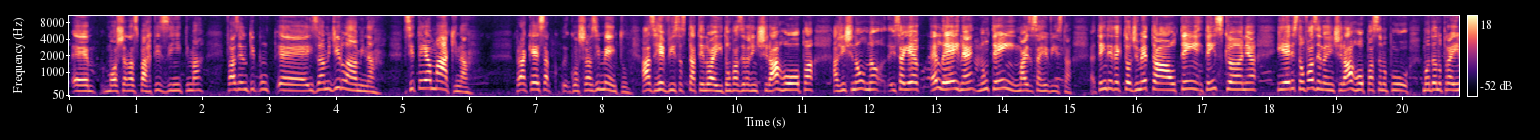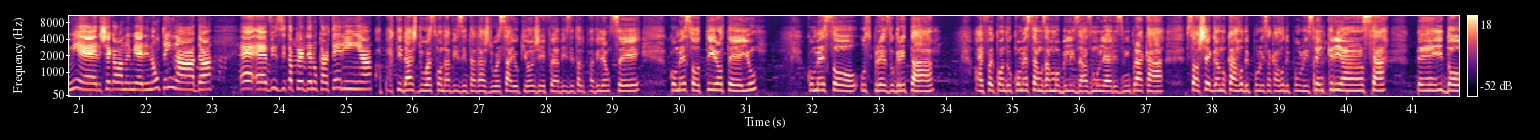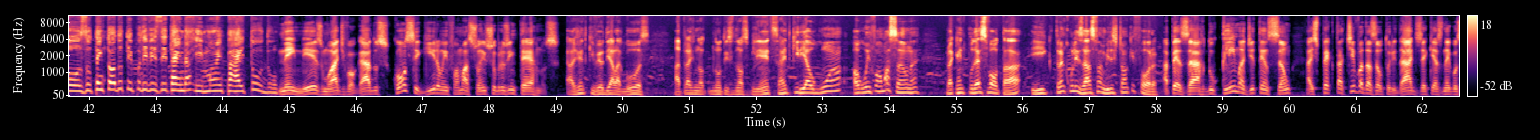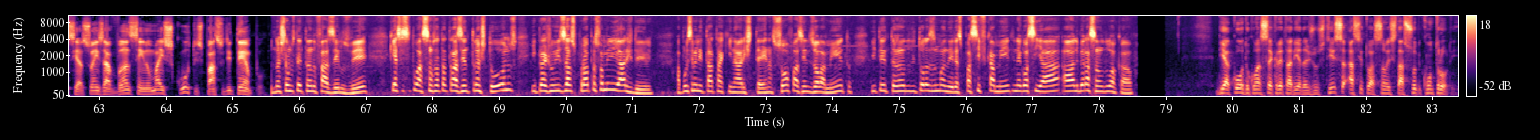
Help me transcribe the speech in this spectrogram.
é, mostrando as partes íntimas, fazendo tipo um é, exame de lâmina. Se tem a máquina, para que esse constrangimento? As revistas que tá tendo aí estão fazendo a gente tirar a roupa. A gente não. não isso aí é, é, lei, né? Não tem mais essa revista. Tem detector de metal, tem, tem Scania. E eles estão fazendo a gente tirar a roupa, passando por. mandando para ML. Chega lá no ML e não tem nada. É, é, visita perdendo carteirinha. A partir das duas, quando a visita das duas saiu, que hoje foi a visita do pavilhão C, começou tiroteio, começou os presos gritar. Aí foi quando começamos a mobilizar as mulheres, vim para cá, só chegando carro de polícia, carro de polícia. Tem criança, tem idoso, tem todo tipo de visita ainda aí, mãe, pai, tudo. Nem mesmo advogados conseguiram informações sobre os internos. A gente que veio de Alagoas, atrás de notícias dos nossos clientes, a gente queria alguma, alguma informação, né? Para que a gente pudesse voltar e tranquilizar as famílias que estão aqui fora. Apesar do clima de tensão, a expectativa das autoridades é que as negociações avancem no mais curto espaço de tempo. Nós estamos tentando fazê-los ver que essa situação só está trazendo transtornos e prejuízos aos próprios familiares dele. A Polícia Militar está aqui na área externa, só fazendo isolamento e tentando, de todas as maneiras, pacificamente, negociar a liberação do local. De acordo com a Secretaria da Justiça, a situação está sob controle.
